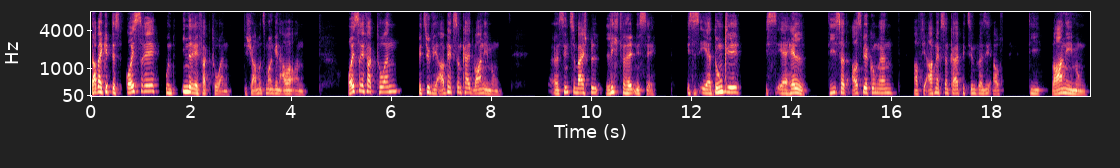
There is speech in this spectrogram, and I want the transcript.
Dabei gibt es äußere und innere Faktoren. Die schauen wir uns mal genauer an. Äußere Faktoren bezüglich Aufmerksamkeit, Wahrnehmung sind zum Beispiel Lichtverhältnisse. Ist es eher dunkel? Ist es eher hell? Dies hat Auswirkungen auf die Aufmerksamkeit bzw. auf die Wahrnehmung.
